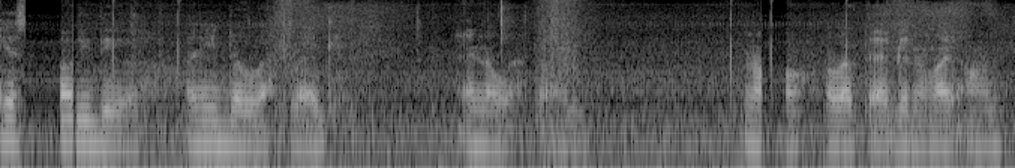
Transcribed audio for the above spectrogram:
Yes, I already do. I need the left leg and the left arm. No, I left that getting light on.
